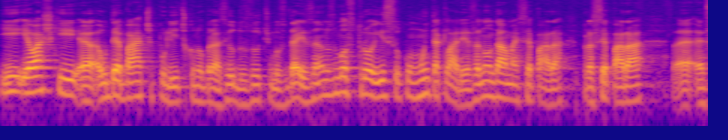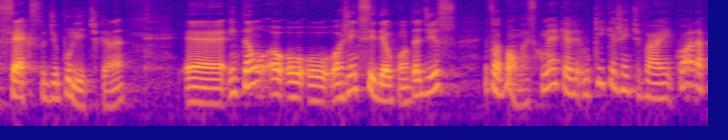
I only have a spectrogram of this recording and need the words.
E eu acho que é, o debate político no Brasil dos últimos 10 anos mostrou isso com muita clareza. Não dá mais separar, para separar é, sexo de política. Né? então, o, o, a gente se deu conta disso e falou, bom, mas como é que a, o que, que a gente vai, qual, era,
